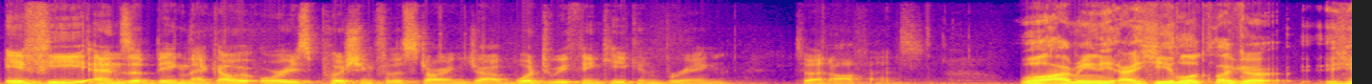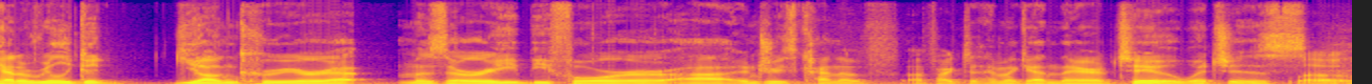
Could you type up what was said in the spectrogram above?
if he ends up being that guy or he's pushing for the starting job, what do we think he can bring to that offense? Well, I mean, he looked like a he had a really good young career at Missouri before uh, injuries kind of affected him again there too, which is Whoa,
